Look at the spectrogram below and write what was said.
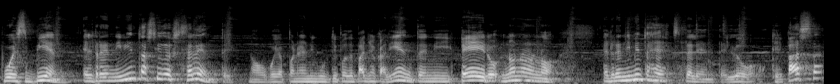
Pues bien, el rendimiento ha sido excelente. No voy a poner ningún tipo de paño caliente, ni... Pero, no, no, no. El rendimiento es excelente. Luego, ¿qué pasa?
